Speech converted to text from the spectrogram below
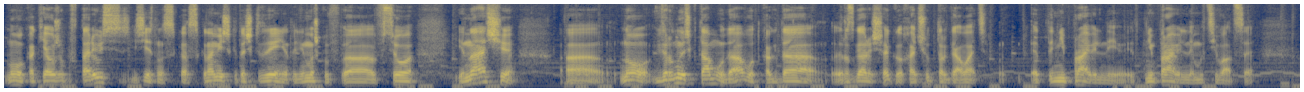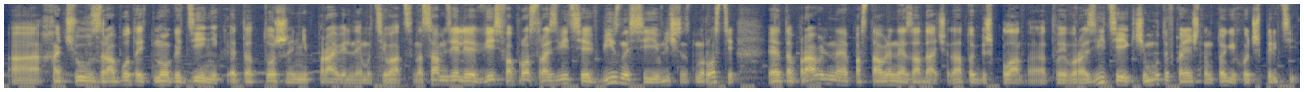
Но, как я уже повторюсь, естественно, с, экономической точки зрения это немножко э, все иначе. Э, но вернусь к тому, да, вот когда разговариваю с человеком, хочу торговать. Это неправильная, это неправильная мотивация. А, хочу заработать много денег, это тоже неправильная мотивация. На самом деле весь вопрос развития в бизнесе и в личностном росте – это правильная поставленная задача, да, то бишь план э, твоего развития и к чему ты в конечном итоге хочешь прийти.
